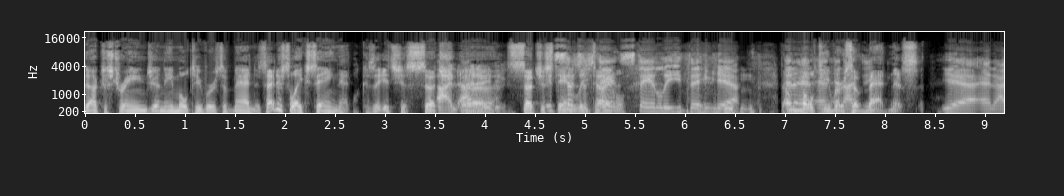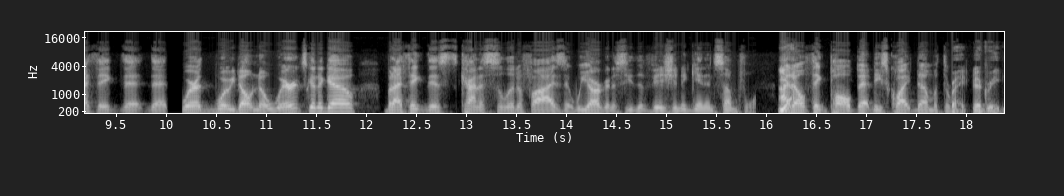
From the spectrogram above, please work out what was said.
Doctor Strange and the Multiverse of Madness. I just like saying that because it's just such I- I uh, such a Stan Lee such a title. Stan Lee thing, yeah. the And- and- and Multiverse of think- Madness. Yeah, and I think that that where where we don't know where it's going to go, but I think this kind of solidifies that we are going to see the Vision again in some form. I don't think Paul Bettany's quite done with the Right. Agreed.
